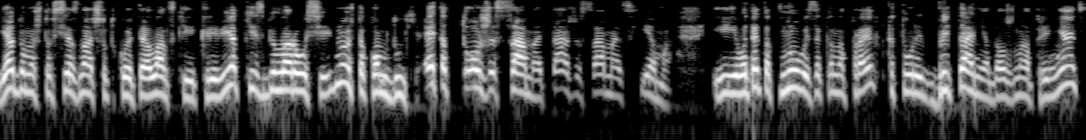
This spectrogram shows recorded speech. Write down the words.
Я думаю, что все знают, что такое таиландские креветки из Белоруссии, ну и в таком духе. Это то же самое, та же самая схема. И вот этот новый законопроект, который Британия должна принять,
